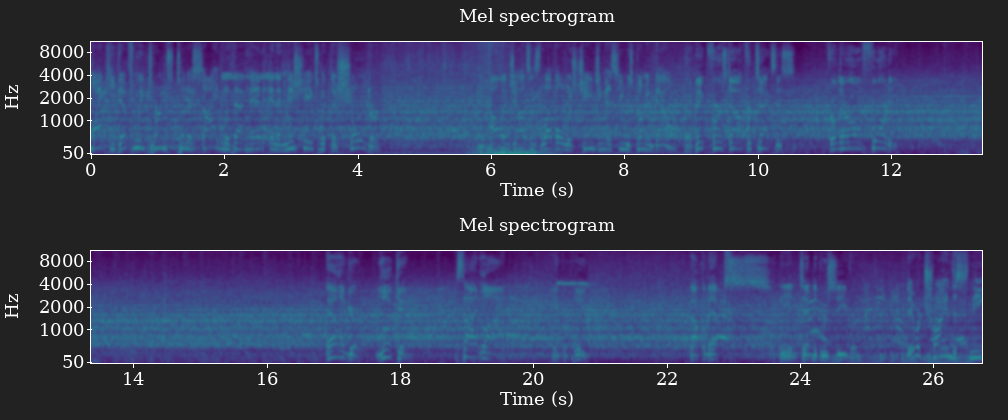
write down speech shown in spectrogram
Mike, he definitely turns to the side with that head and initiates with the shoulder. And Collin Johnson's level was changing as he was coming down. But a big first down for Texas from their own 40. Ehlinger looking. Sideline. Incomplete. Malcolm Epps, the intended receiver. They were trying to sneak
